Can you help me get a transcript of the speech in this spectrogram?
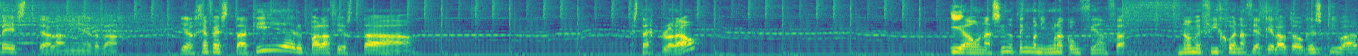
Veste a la mierda. Y el jefe está aquí, el palacio está... ¿Está explorado? Y aún así no tengo ninguna confianza. No me fijo en hacia qué lado tengo que esquivar.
